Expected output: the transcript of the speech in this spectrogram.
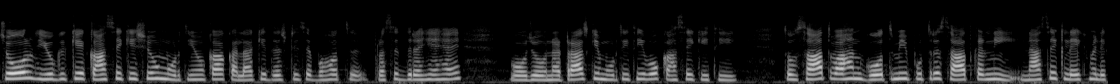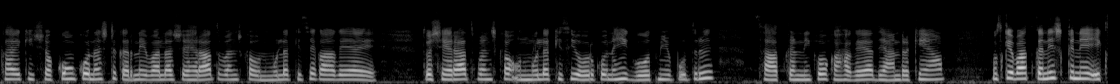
चोल युग के कांसे की शिव मूर्तियों का कला की दृष्टि से बहुत प्रसिद्ध रहे हैं। वो जो नटराज की मूर्ति थी, वो कांसे की थी। तो सात वाहन, गौतमी पुत्र, सात करनी नासिक लेख में लिखा है कि शकों को नष्ट करने वाला शहरात वंश का उन्मूलक किसे कहा गया है? तो शहरात वंश का उन्मूलक किसी और को नहीं, गौतमी पुत्र सातकर्णी को कहा गया। ध्यान रखें आप। उसके बाद कनिष्क ने एक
